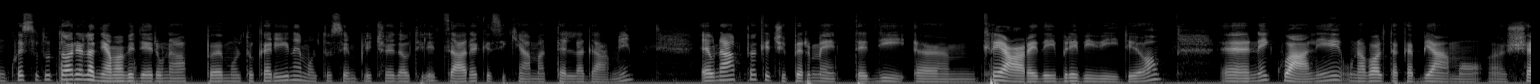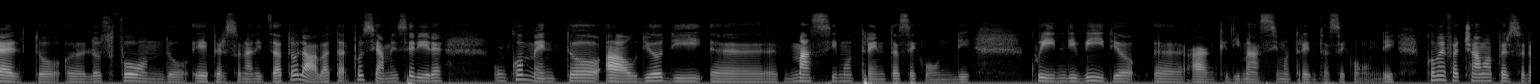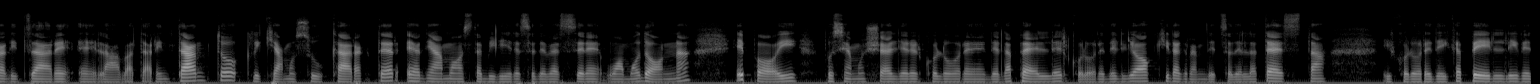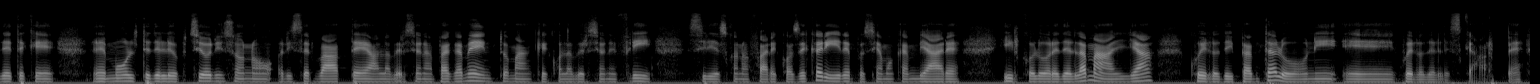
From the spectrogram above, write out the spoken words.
In questo tutorial andiamo a vedere un'app molto carina e molto semplice da utilizzare che si chiama Tellagami. È un'app che ci permette di ehm, creare dei brevi video eh, nei quali una volta che abbiamo eh, scelto eh, lo sfondo e personalizzato l'avatar possiamo inserire un commento audio di eh, massimo 30 secondi quindi video eh, anche di massimo 30 secondi. Come facciamo a personalizzare eh, l'avatar? Intanto clicchiamo su character e andiamo a stabilire se deve essere uomo o donna e poi possiamo scegliere il colore della pelle il colore degli occhi la grandezza della testa il colore dei capelli vedete che eh, molte delle opzioni sono riservate alla versione a pagamento ma anche con la versione free si riescono a fare cose carine. Possiamo cambiare il colore della maglia quello dei pantaloni e quello delle scarpe.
